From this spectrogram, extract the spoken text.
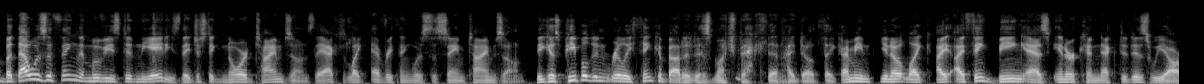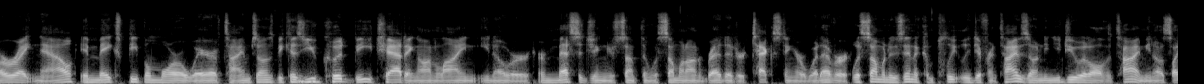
but that was a thing that movies did in the 80s. They just ignored time zones. They acted like everything was the same time zone because people didn't really think about it as much back then, I don't think. I mean, you know, like I, I think being as interconnected as we are right now, it makes people more aware of time zones because you mm-hmm. could be chatting online, you know, or, or messaging or something with someone on Reddit or texting or whatever with someone who's in a completely different time zone and you do it all the time. You know, it's like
